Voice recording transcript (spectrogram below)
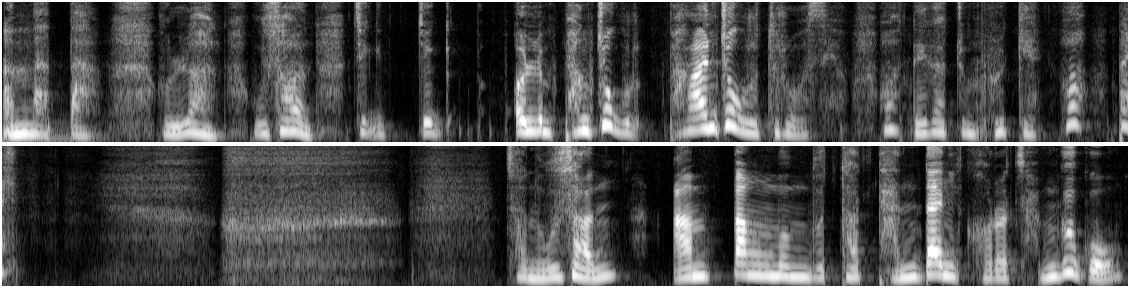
엄마 아빠 물론 우선 저기 저기 얼른 방 쪽으로 방 안쪽으로 들어오세요. 어 내가 좀 볼게. 어 빨리. 후, 전 우선 안방 문부터 단단히 걸어 잠그고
